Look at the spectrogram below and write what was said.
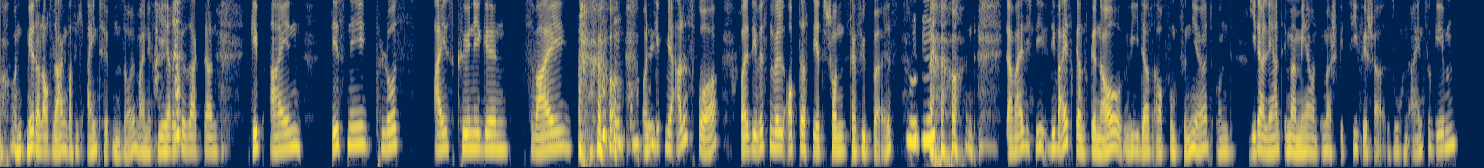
und mir dann auch sagen, was ich eintippen soll. Meine Vierjährige sagt dann, gib ein Disney plus Eiskönigin 2 und gibt mir alles vor, weil sie wissen will, ob das jetzt schon verfügbar ist. Mhm. Und da weiß ich, die, die weiß ganz genau, wie das auch funktioniert. Und jeder lernt immer mehr und immer spezifischer Suchen einzugeben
